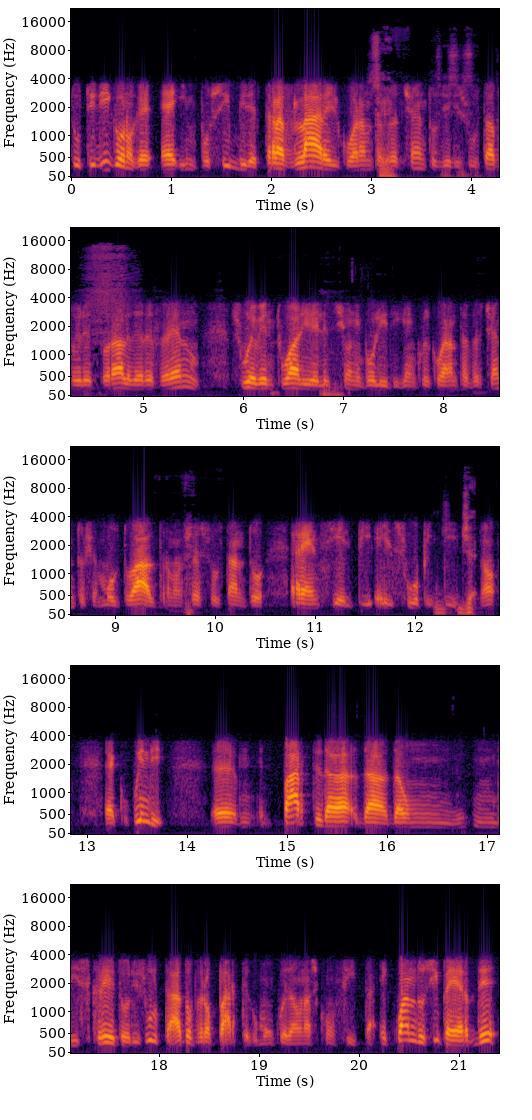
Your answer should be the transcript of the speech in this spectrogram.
tutti dicono che è impossibile traslare il 40% sì, di risultato elettorale del referendum su eventuali elezioni politiche, in quel 40% c'è molto altro, non c'è soltanto Renzi e il, P- e il suo PD. No? Ecco, quindi eh, parte da, da, da un, un discreto risultato, però parte comunque da una sconfitta e quando si perde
